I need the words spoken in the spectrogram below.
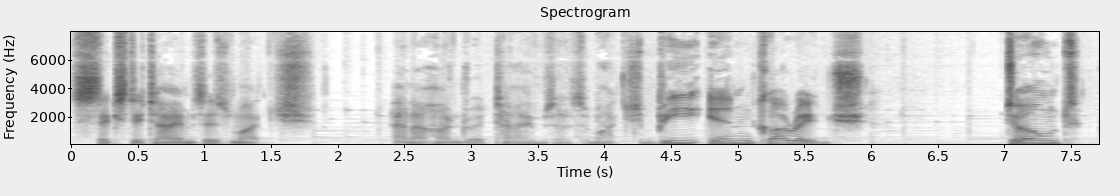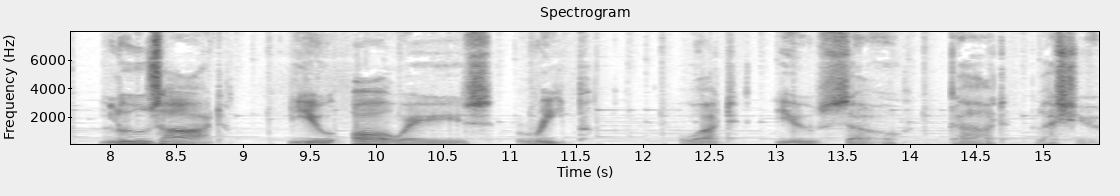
60 times as much, and a 100 times as much. Be encouraged. Don't lose heart. You always reap what you sow. God bless you.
